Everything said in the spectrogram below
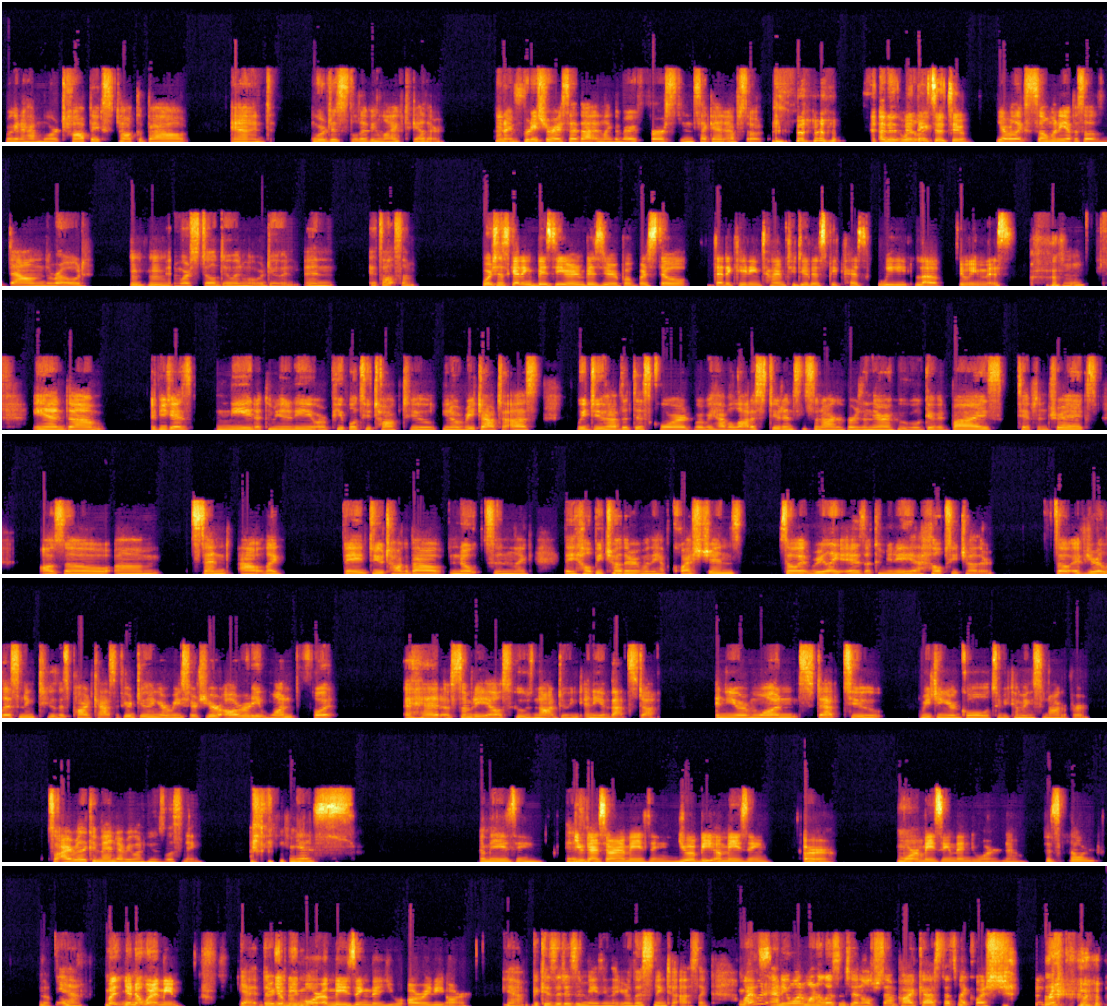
We're going to have more topics to talk about. And we're just living life together. Yes. And I'm pretty sure I said that in like the very first and second episode. and it, I think like, so too. Yeah, we're like so many episodes down the road. Mm-hmm. And we're still doing what we're doing. And it's awesome. We're just getting busier and busier, but we're still dedicating time to do this because we love doing this. mm-hmm. And um, if you guys need a community or people to talk to, you know, reach out to us. We do have the Discord where we have a lot of students and sonographers in there who will give advice, tips, and tricks. Also, um, send out like they do talk about notes and like they help each other when they have questions. So it really is a community that helps each other. So if you're listening to this podcast, if you're doing your research, you're already one foot ahead of somebody else who's not doing any of that stuff. And you're one step to reaching your goal to becoming a sonographer. So I really commend everyone who's listening. yes. Amazing. You guys are amazing. You will be amazing or more amazing than you are now. Is that word? No. Yeah. But you know what I mean. Yeah. You'll be I mean, more amazing than you already are. Yeah, because it is amazing that you're listening to us. Like, why yes. would anyone want to listen to an ultrasound podcast? That's my question. right.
